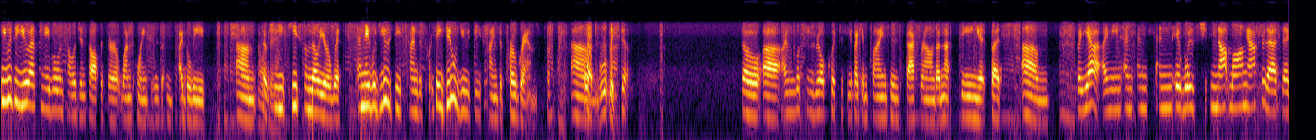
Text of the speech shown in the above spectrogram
He was a U.S. Naval intelligence officer at one point, is I believe. Um, so Okay. he he's familiar with, and they would use these kinds of. Pro- they do use these kinds of programs. Um, oh, absolutely. still. So uh, I'm looking real quick to see if I can find his background. I'm not seeing it, but um, but yeah, I mean, and and and it was not long after that that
